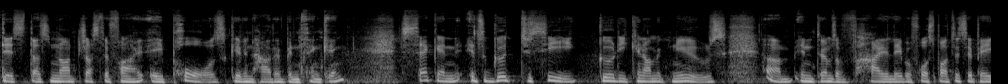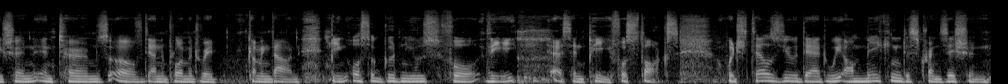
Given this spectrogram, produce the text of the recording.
this does not justify a pause given how they've been thinking. Second, it's good to see good economic news um, in terms of higher labor force participation, in terms of the unemployment rate coming down, being also good news for the S&P, for stocks, which tells you that we are making this transition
